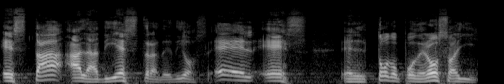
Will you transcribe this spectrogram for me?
está a la diestra de Dios. Él es el Todopoderoso allí.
